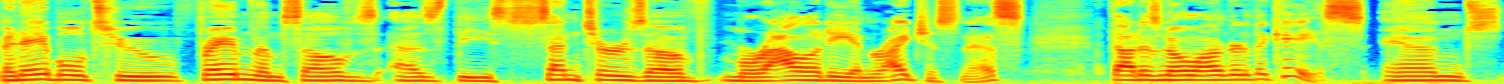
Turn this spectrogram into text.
been able to frame themselves as the centers of morality and righteousness, that is no longer the case. And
